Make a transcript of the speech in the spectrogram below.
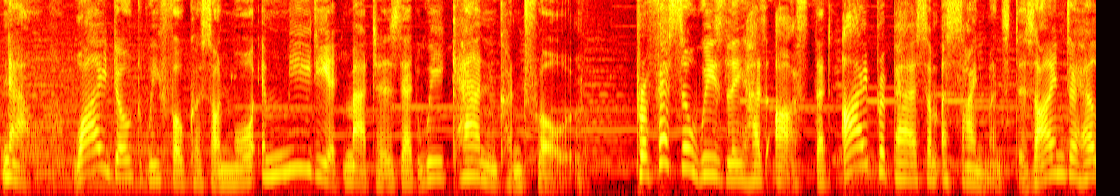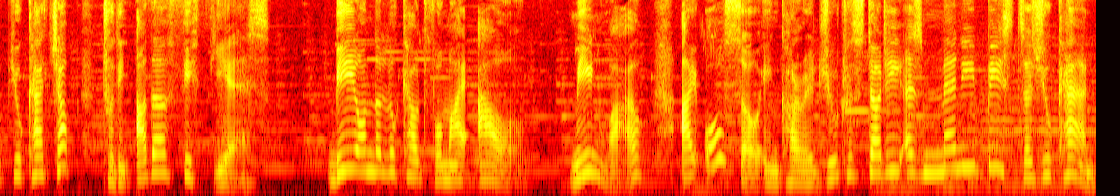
Now, why don't we focus on more immediate matters that we can control? Professor Weasley has asked that I prepare some assignments designed to help you catch up to the other fifth years. Be on the lookout for my owl. Meanwhile, I also encourage you to study as many beasts as you can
